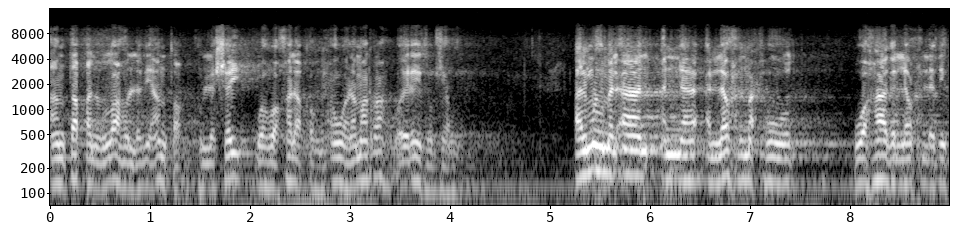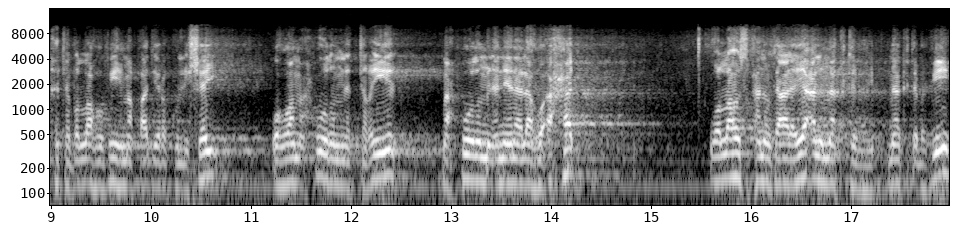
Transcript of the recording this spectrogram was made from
أنطقنا الله الذي أنطق كل شيء وهو خلقهم أول مرة وإليه ترجعون. المهم الآن أن اللوح المحفوظ هو هذا اللوح الذي كتب الله فيه مقادير كل شيء وهو محفوظ من التغيير محفوظ من أن يناله أحد. والله سبحانه وتعالى يعلم ما كتب, ما كتب فيه.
